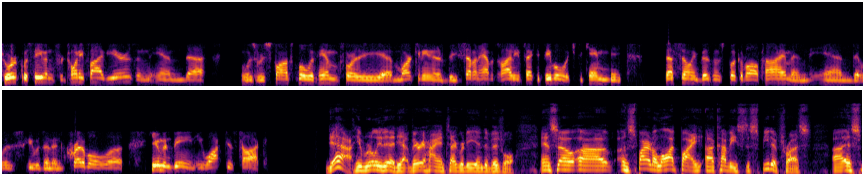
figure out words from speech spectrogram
to work with Stephen for 25 years and and uh, was responsible with him for the uh, marketing of the Seven Habits of Highly Effective People, which became the best-selling business book of all time. And and it was he was an incredible uh, human being. He walked his talk. Yeah, he really did. Yeah, very high integrity individual, and so uh, inspired a lot by uh, Covey's The Speed of Trust. Uh, is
